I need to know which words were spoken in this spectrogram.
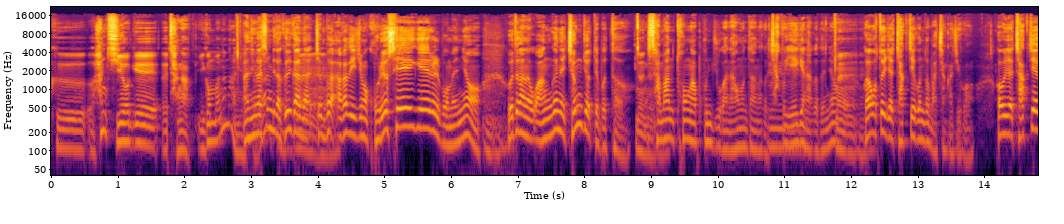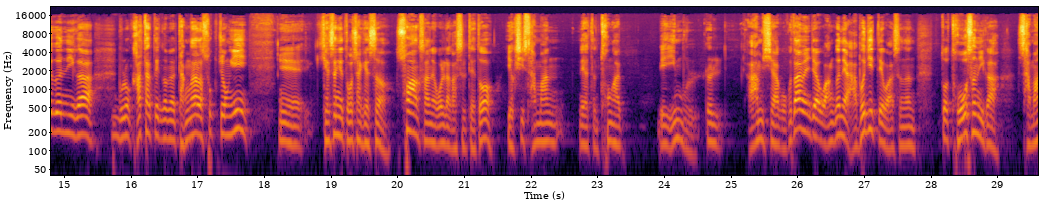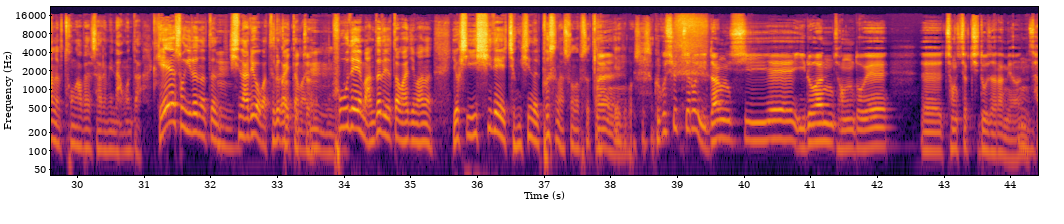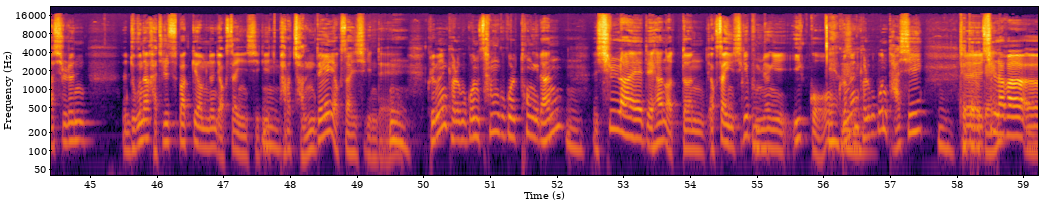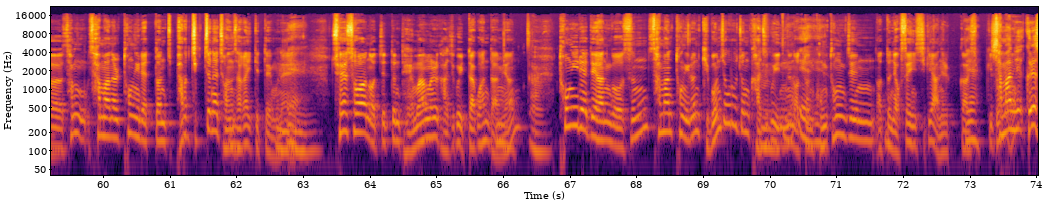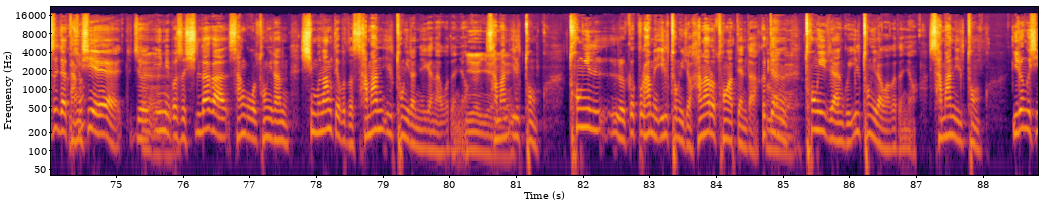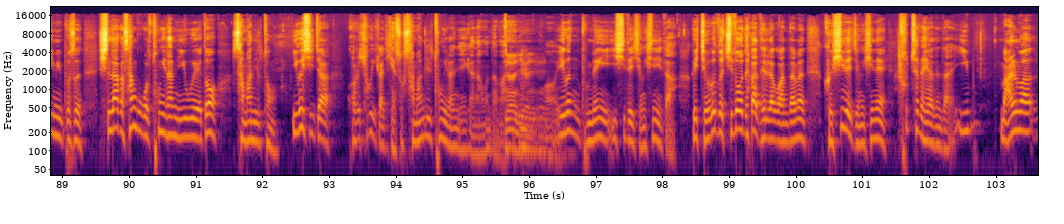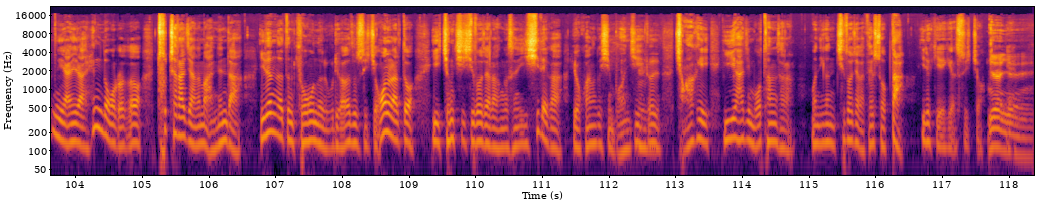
그한 지역의 장악 이것만은 아니었죠. 아닌 것 같습니다. 그러니까 나- 저뭐 아까도 얘기했지만 고려 세계를 보면요. 어떠한 왕건의 정조 때부터 음. 네네. 사만 통합 군주가 나온다는 걸 자꾸 얘기하거든요. 네. 그리고 또 이제 작재근도 마찬가지고. 그리고 이제 작재근이가 물론 가탁된 거면 당나라 숙종이 예, 개성에 도착해서 송악산에 올라갔을 때도 역시 사만의 어떤 통합의 인물을 암시하고 그다음에 이제 왕건의 아버지 때 와서는 또 도선이가 사만을 통합할 사람이 나온다. 계속 이런 어떤 음. 시나리오가 들어가 있단. 말이에요. 후대에 만들어졌다고 하지만은 역시 이 시대의 정신을 벗어날 수는 없었다. 네. 이렇게 볼수 있습니다. 그리고 실제로 이 당시에 이러한 정도의 에, 정치적 지도자라면 사실은 누구나 가질 수밖에 없는 역사 인식이 바로 전대의 역사 인식인데 그러면 결국은 삼국을 통일한 신라에 대한 어떤 역사 인식이 분명히 있고 예, 그러면 결국은 다시 제대로 에, 된. 신라가 어, 삼, 삼한을 통일했던 바로 직전에 전사가 있기 때문에 예. 최소한 어쨌든 대망을 가지고 있다고 한다면 아. 통일에 대한 것은 삼한 통일은 기본적으로 좀 가지고 있는 어떤 예, 예. 공통된 어떤 역사 인식이 아닐까 예. 싶기도 사만 해요. 그래서 이제 그죠? 당시에 저 예. 이미 벌써 신라가 삼국을 통일한 신문왕 때부터 삼한 일통이라는 얘기가 나오거든요. 예, 예, 삼한 예. 일통. 통일을 거꾸로 하면 일통이죠. 하나로 통합된다. 그때는 네네. 통일이라는 거 일통이라고 하거든요. 삼한 일통. 이런 것이 이미 벌써 신라가 삼국을 통일한 이후에도 삼한 일통. 이것이 이제 고려 초기까지 계속 삼한 일통이라는 얘기가 나온단 말이에요. 예, 예, 예. 어, 이건 분명히 이 시대의 정신이다. 그 적어도 지도자가 되려고 한다면 그 시대 정신에 투철을 해야 된다. 이 말만이 아니라 행동으로도 투철하지 않으면 안 된다. 이런 어떤 교훈을 우리가 얻을 수 있죠. 오늘날 또 이 정치 지도자라는 것은 이 시대가 요구하는 것이 뭔지를 정확히 이해하지 못하는 사람은 이건 지도자가 될 수 없다. 이렇게 얘기할 수 있죠. 예, 예.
